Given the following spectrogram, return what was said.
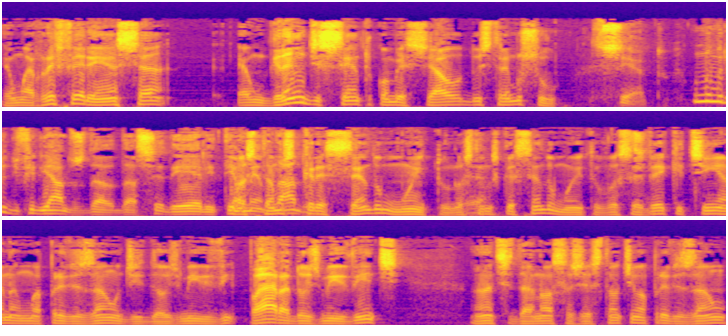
é, uma referência, é um grande centro comercial do extremo sul. Certo. O número de filiados da, da CDL tem nós aumentado? Nós estamos crescendo muito, nós é. estamos crescendo muito. Você Sim. vê que tinha uma previsão de 2020, para 2020, antes da nossa gestão, tinha uma previsão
